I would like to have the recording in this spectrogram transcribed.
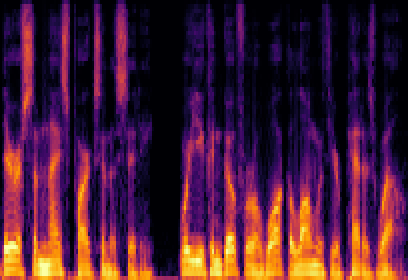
There are some nice parks in the city, where you can go for a walk along with your pet as well.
